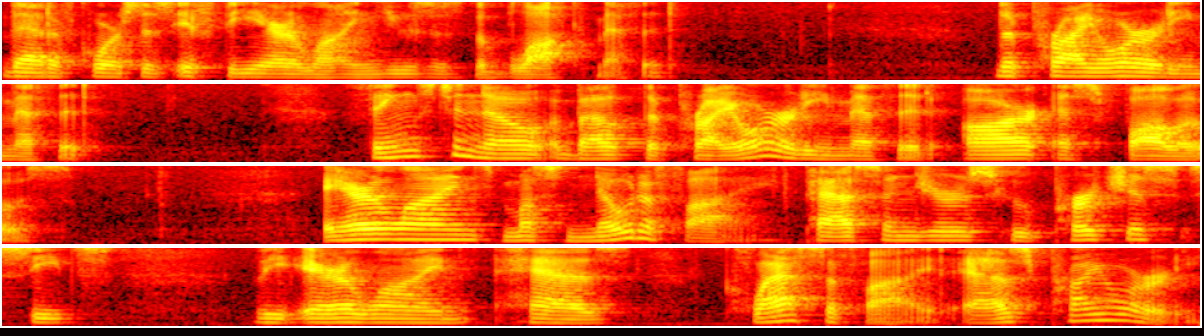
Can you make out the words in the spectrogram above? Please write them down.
That, of course, is if the airline uses the block method. The priority method. Things to know about the priority method are as follows. Airlines must notify passengers who purchase seats the airline has classified as priority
